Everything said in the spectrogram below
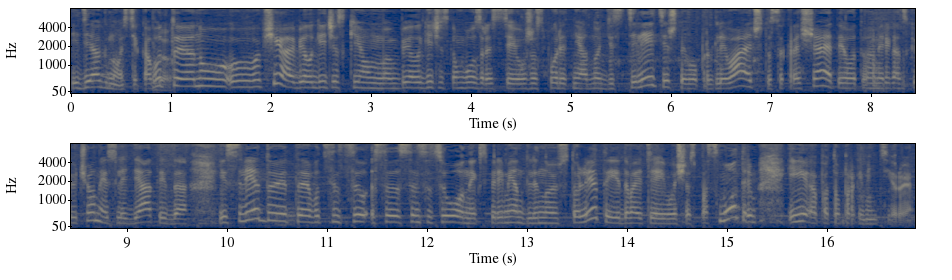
и диагностика. Вот, Да. э, ну, э, вообще о биологическом, биологическом возрасте уже спорят не одно десятилетие, что его продлевает, что сокращает. И вот американские ученые следят и да, исследуют вот сенсационный эксперимент длиной в 100 лет. И давайте его сейчас посмотрим и потом прокомментируем.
